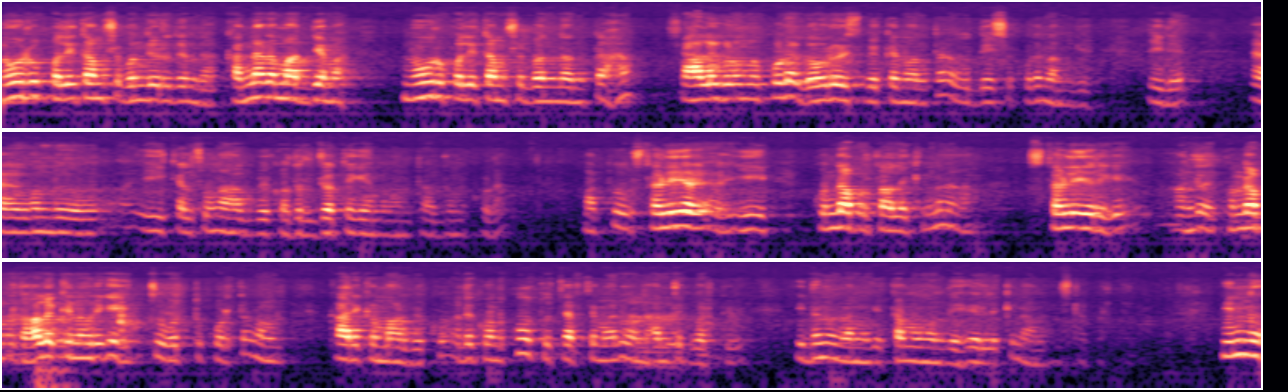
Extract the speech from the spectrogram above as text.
ನೂರು ಫಲಿತಾಂಶ ಬಂದಿರೋದ್ರಿಂದ ಕನ್ನಡ ಮಾಧ್ಯಮ ನೂರು ಫಲಿತಾಂಶ ಬಂದಂತಹ ಶಾಲೆಗಳನ್ನು ಕೂಡ ಗೌರವಿಸಬೇಕನ್ನುವಂಥ ಉದ್ದೇಶ ಕೂಡ ನಮಗೆ ಇದೆ. ಒಂದು ಈ ಕೆಲಸನೂ ಆಗಬೇಕು ಅದ್ರ ಜೊತೆಗೆ ಅನ್ನುವಂಥದ್ದನ್ನು ಕೂಡ. ಮತ್ತು ಸ್ಥಳೀಯ ಈ ಕುಂದಾಪುರ ತಾಲೂಕಿನ ಸ್ಥಳೀಯರಿಗೆ, ಅಂದರೆ ಕುಂದಾಪುರ ತಾಲೂಕಿನವರಿಗೆ ಹೆಚ್ಚು ಒತ್ತು ಕೊಡ್ತಾ ಒಂದು ಕಾರ್ಯಕ್ರಮ ಮಾಡಬೇಕು. ಅದಕ್ಕೊಂದು ಕೂತು ಚರ್ಚೆ ಮಾಡಿ ಒಂದು ಹಂತಕ್ಕೆ ಬರ್ತೀವಿ. ಇದನ್ನು ನಮಗೆ ತಮ್ಮ ಮುಂದೆ ಹೇಳಲಿಕ್ಕೆ ನಾನು ಇಷ್ಟಪಡ್ತೀನಿ. ಇನ್ನು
